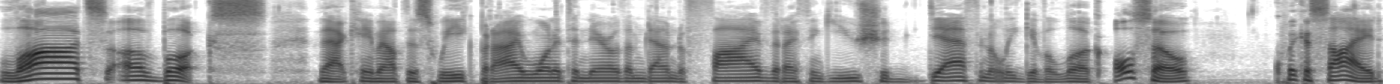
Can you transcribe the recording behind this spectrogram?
Lots of books that came out this week, but I wanted to narrow them down to five that I think you should definitely give a look. Also, quick aside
